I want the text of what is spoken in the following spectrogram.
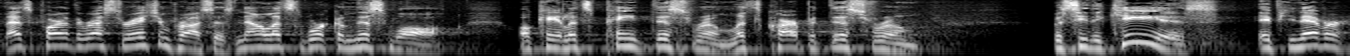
That's part of the restoration process. Now let's work on this wall. Okay, let's paint this room. Let's carpet this room. But see, the key is if you never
